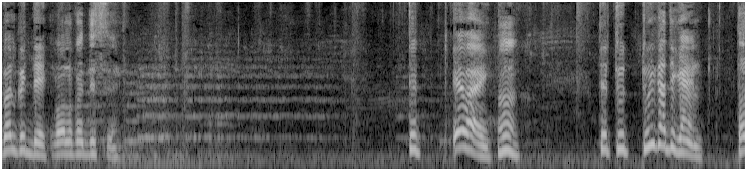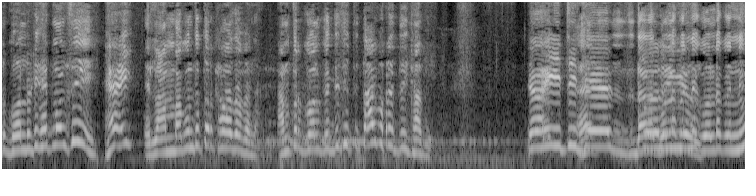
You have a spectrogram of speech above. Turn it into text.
গোল কই দে। গোল করে দিচ্ছি। তুই এ ভাই। হুম। তুই তুই- তুই খাতি কেন? তোর গোল রুটি খেতে মনছি হ্যাঁ লম্বা কিন্তু তোর খাওয়া যাবে না। আমি তোর গোল করে দিচ্ছি তুই তারপরে তুই খাবি। হ্যাঁ, গোলটা ইয়ে- করনি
